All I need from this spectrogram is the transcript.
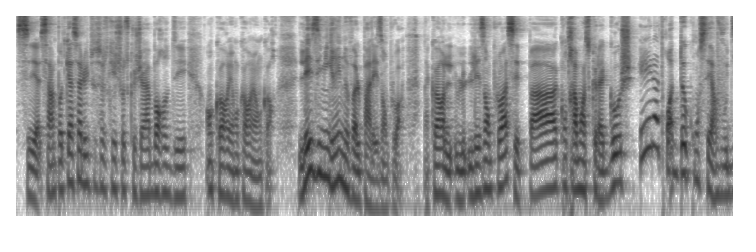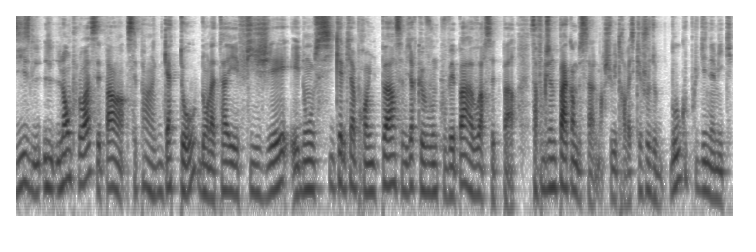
c'est un podcast à lui tout seul, quelque chose que j'ai abordé encore et encore et encore. Les immigrés ne veulent pas les emplois, d'accord? Les emplois, c'est pas, contrairement à ce que la gauche et la droite de concert vous disent, l'emploi, c'est pas c'est pas un gâteau dont la taille est figée et donc si quelqu'un prend une part, ça veut dire que vous ne pouvez pas avoir cette part. Ça fonctionne pas comme ça. Le marché du travail, c'est quelque chose de beaucoup plus dynamique.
